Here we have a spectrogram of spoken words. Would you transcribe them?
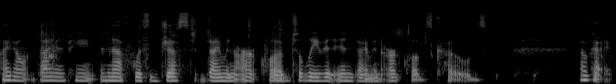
I don't diamond paint enough with just Diamond Art Club to leave it in Diamond Art Club's codes. Okay,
